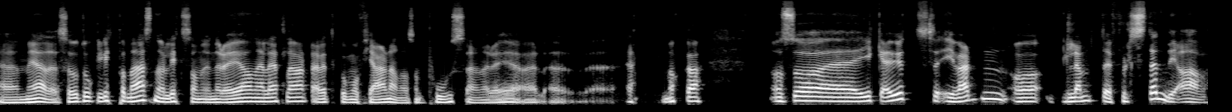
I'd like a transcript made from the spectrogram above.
Eh, med det. Så hun tok litt på nesen og litt sånn under øynene eller et eller annet. Jeg vet ikke om hun fjerna noe sånn pose under øyet eller eh, et, noe. Og så eh, gikk jeg ut i verden og glemte fullstendig av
